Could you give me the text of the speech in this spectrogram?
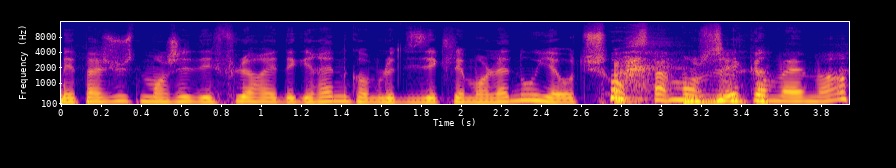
Mais pas juste manger des fleurs et des graines comme le disait Clément Lanoux, il y a autre chose à manger quand même. Hein.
